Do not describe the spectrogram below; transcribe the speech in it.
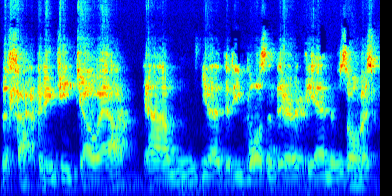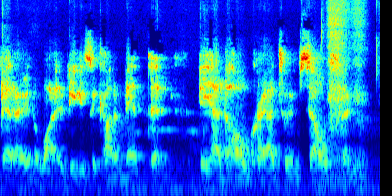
the fact that he did go out, um, you know, that he wasn't there at the end, it was almost better in a way because it kind of meant that he had the whole crowd to himself and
